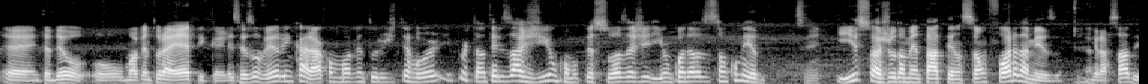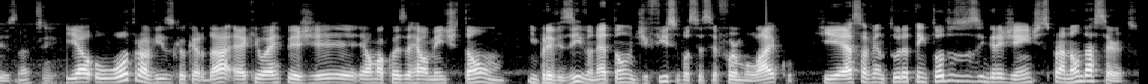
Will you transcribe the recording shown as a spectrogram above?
é, entendeu? Ou uma aventura épica. Eles resolveram encarar como uma aventura de terror e, portanto, eles agiam como pessoas agiriam quando elas estão com medo. Sim. E isso ajuda a aumentar a tensão fora da mesa. É. Engraçado isso, né? Sim. E o outro aviso que eu quero dar é que o RPG é uma coisa realmente tão imprevisível, né? Tão difícil você ser formulaico, que essa aventura tem todos os ingredientes para não dar certo,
